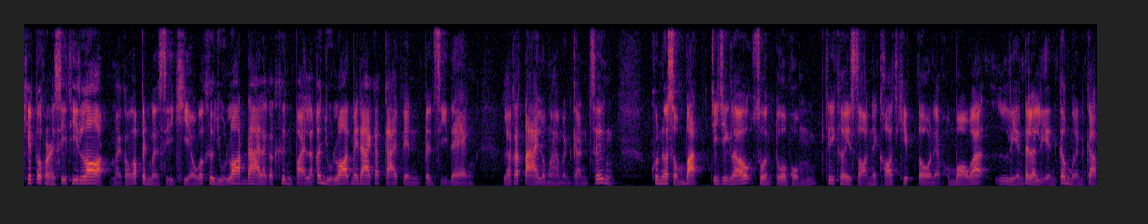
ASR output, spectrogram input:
คริปโตเคอเรนซีที่รอด หมายความว่าเป็นเหมือนสีเขียวก็คืออยู่รอดได้แล้วก็ขึ้นไป แล้วก็อยู่รอดไม่ได้ก็กลายเป็นเป็นสีแดง แล้วก็ตายลงมาเหมือนกัน ซึ่งคุณสมบัติจริง ๆ แล้วส่วนตัวผมที่เคยสอนในคอร์สคริปโตเนี่ยผมมองว่าเหรียญแต่ละเหรียญก็เหมือนกับ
